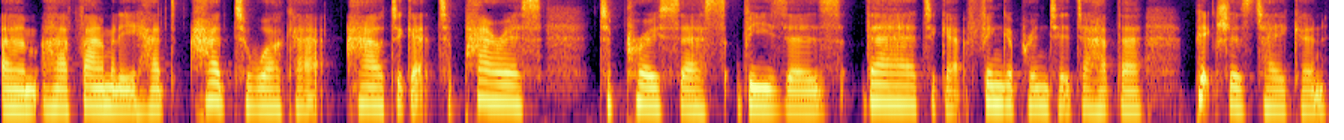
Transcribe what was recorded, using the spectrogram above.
um, her family had had to work out how to get to Paris to process visas there, to get fingerprinted, to have their pictures taken,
